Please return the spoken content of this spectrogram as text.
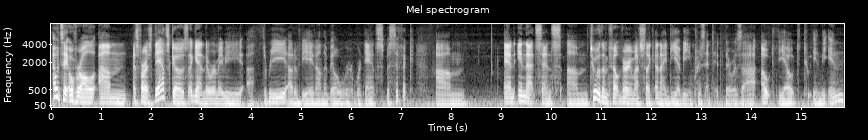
I would say overall, um, as far as dance goes, again, there were maybe uh, three out of the eight on the bill were, were dance specific. Um, and in that sense, um, two of them felt very much like an idea being presented. There was uh, "Out the Out to In the In"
